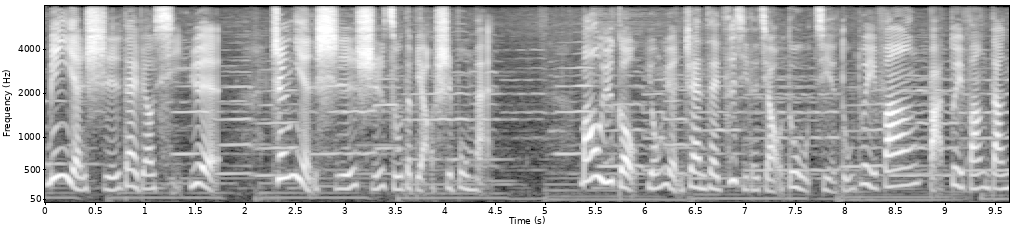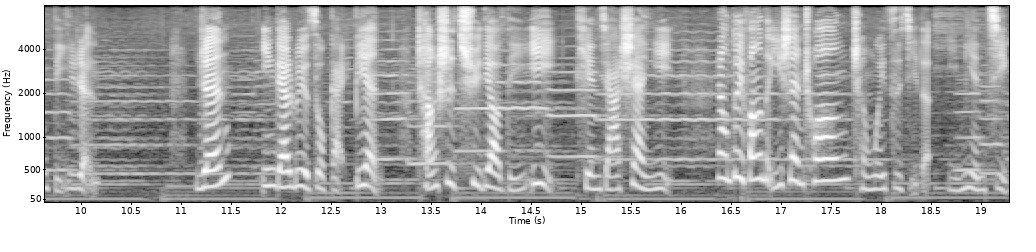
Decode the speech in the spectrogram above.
眯眼时代表喜悦，睁眼时十足的表示不满。猫与狗永远站在自己的角度解读对方，把对方当敌人。人应该略作改变。尝试去掉敌意，添加善意，让对方的一扇窗成为自己的一面镜。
